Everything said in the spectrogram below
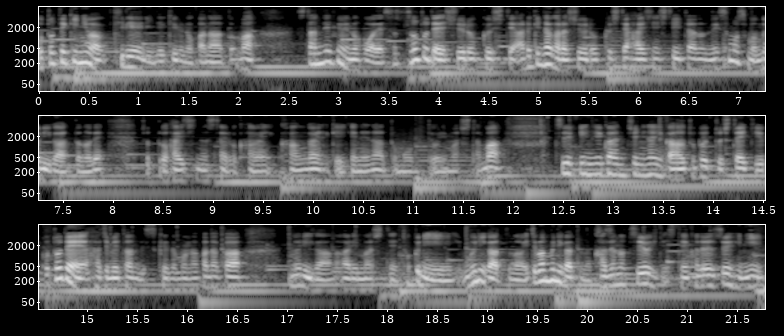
音的には綺麗にできるのかなと。まあ、スタンド FM の方はですね、外で収録して、歩きながら収録して配信していたので、そもそも無理があったので、ちょっと配信スタイルを考えなきゃいけないなと思っておりました。まあ、通勤時間中に何かアウトプットしたいということで始めたんですけども、なかなか無理がありまして、特に無理があったのは、一番無理があったのは風の強い日ですね。風の強い日に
